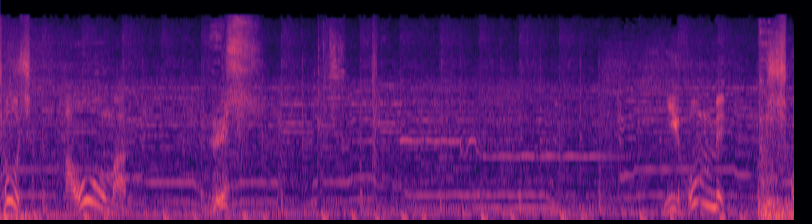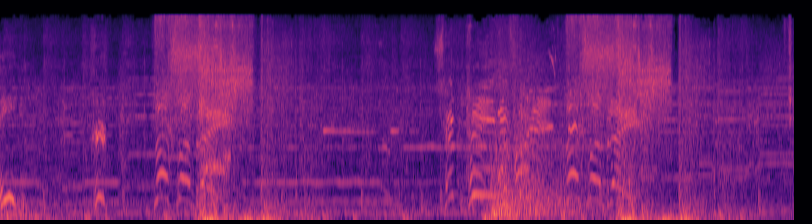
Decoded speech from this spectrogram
勝者覇丸。よし。二本目勝負。フッラスマンブレイ。先輩ラスマブレイ。キ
